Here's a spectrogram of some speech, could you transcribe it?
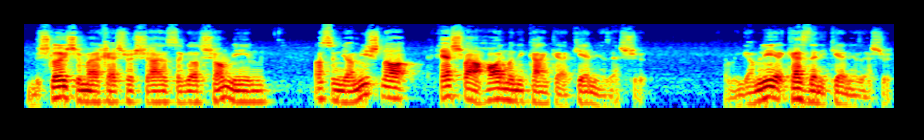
Bislajső már Hesvesán szegal Samim, azt mondja, a Misna Hesván harmadikán kell kérni az esőt. Amíg Gamliel, kezdeni kérni az esőt.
